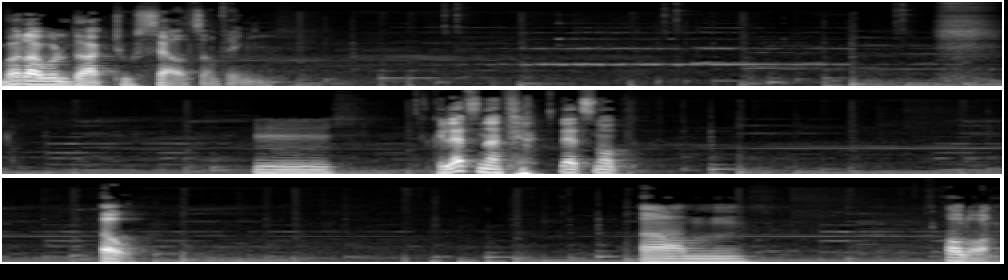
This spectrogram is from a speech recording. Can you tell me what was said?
But I would like to sell something. Hmm. Okay, let's not. Let's not. Oh. Um. Hold on.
